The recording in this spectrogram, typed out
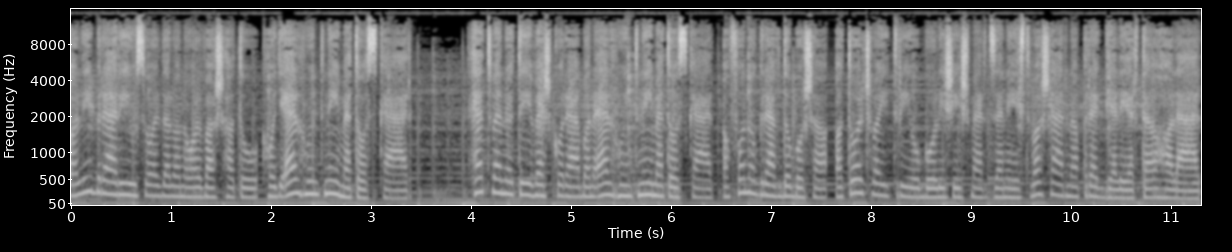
A Librarius oldalon olvasható, hogy elhunyt német Oszkár. 75 éves korában elhunyt német Oszkár, a fonográf dobosa, a Tolcsvai trióból is ismert zenészt vasárnap reggel érte a halál.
